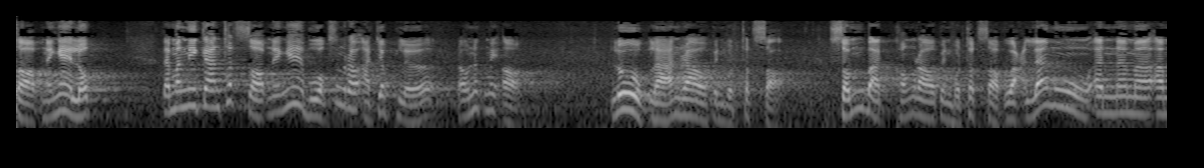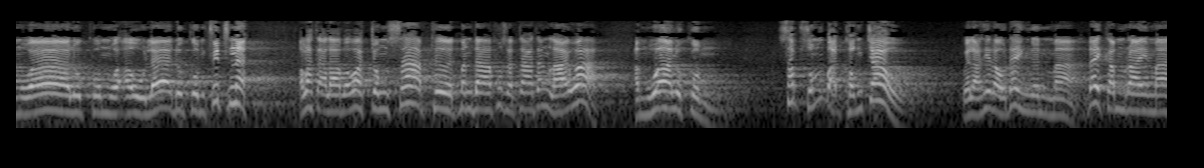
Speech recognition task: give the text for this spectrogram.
สอบในแง่ลบ แต่มันมีการทดสอบในแง่บวก ซึ่งเราอาจจะเผลอ เรานึกไม่ออก ลูกหลานเราเป็นบททดสอบ สมบัติของเราเป็นบททดสอบวะละมูอันนามาอัมวาลุคุมวะอูลาดุคุมฟิตนะอัลลอฮฺตะลาบอกว่าจงทราบเถิดบรรดาผู้ศรัทธาทั้งหลายว่าอัมวาลุคุม ทรัพย์สมบัติของเจ้า เวลาที่เราได้เงินมา ได้กำไรมา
